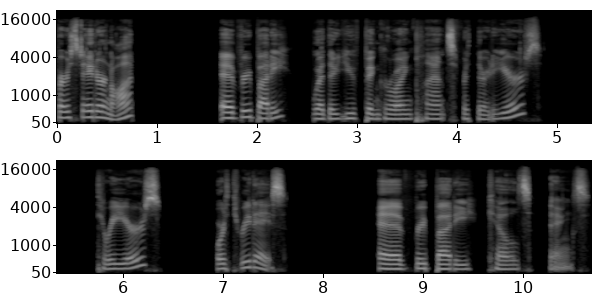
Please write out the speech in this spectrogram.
first aid or not, everybody, whether you've been growing plants for 30 years, three years, or three days, everybody kills things.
